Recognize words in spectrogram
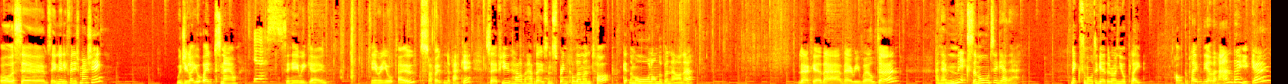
Awesome. So you nearly finished mashing? Would you like your oats now? Yes. So here we go. Here are your oats. I've opened the packet. So if you have, have those and sprinkle them on top, get them all on the banana. Look at that. Very well done. And then mix them all together. Mix them all together on your plate. Hold the plate with the other hand. There you go.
